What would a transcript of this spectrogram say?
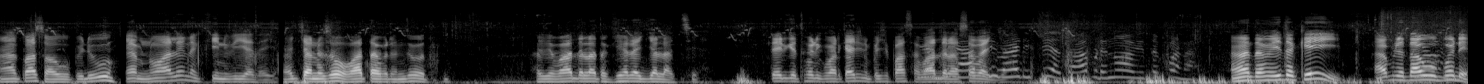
હં. પાછું આવવું પડ્યું. એમ ન હાલે ને ચીન વિયા થાય. અત્યારનું જો વાતાવરણ જો હજી વાદળા તો ઘેરાઈ ગયેલા જ છે. તેરી કે થોડીક વાર કાઢીને પછી પાછા વાદળા સવાઈ ગયા. વાડી છે તો આપણે ન આવી તો કોણ આવે? હા તમે એ તો કઈ આપણે તો આવવું પડે.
